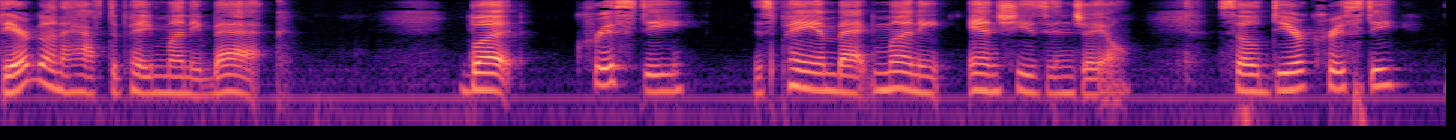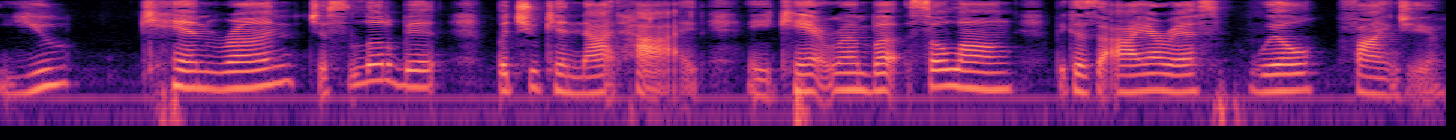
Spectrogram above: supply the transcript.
they're going to have to pay money back. But Christy is paying back money and she's in jail. So, dear Christy, you can run just a little bit, but you cannot hide. And you can't run but so long because the IRS will find you.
